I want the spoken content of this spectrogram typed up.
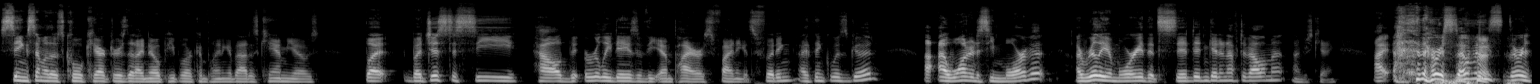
seeing some of those cool characters that I know people are complaining about as cameos. But but just to see how the early days of the Empire is finding its footing, I think was good. I, I wanted to see more of it. I really am worried that Cid didn't get enough development. I'm just kidding. I there were so many there were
